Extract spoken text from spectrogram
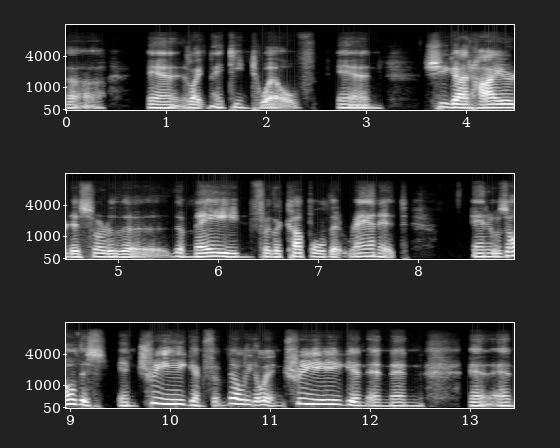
Uh, and like 1912 and she got hired as sort of the the maid for the couple that ran it and it was all this intrigue and familial intrigue and and then and, and, and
